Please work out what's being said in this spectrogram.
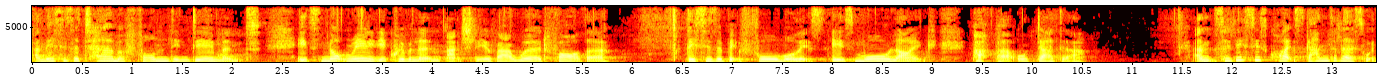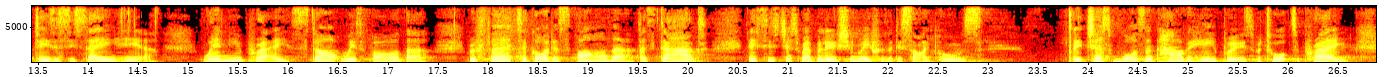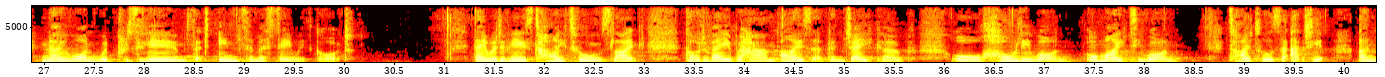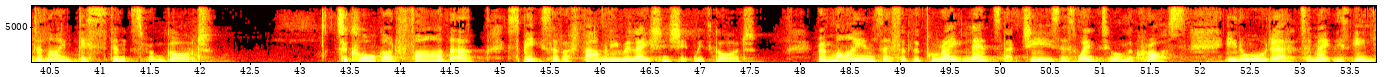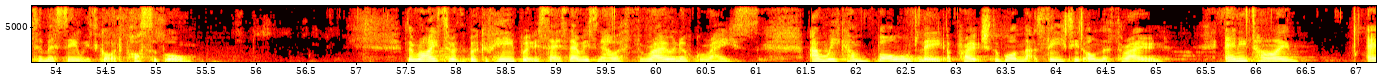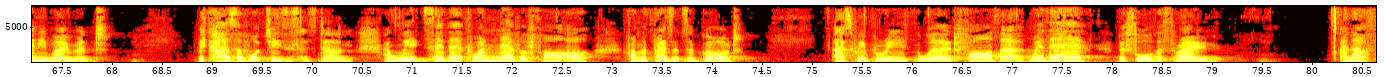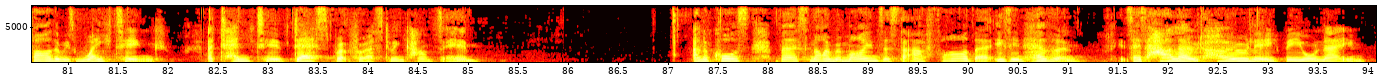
And this is a term of fond endearment. It's not really the equivalent, actually, of our word father. This is a bit formal. It's, it's more like papa or dada. And so this is quite scandalous what Jesus is saying here. When you pray, start with Father. Refer to God as Father, as Dad. This is just revolutionary for the disciples. It just wasn't how the Hebrews were taught to pray. No one would presume such intimacy with God. They would have used titles like God of Abraham, Isaac and Jacob, or Holy One, Almighty One. Titles that actually underline distance from God. To call God Father speaks of a family relationship with God reminds us of the great lengths that Jesus went to on the cross in order to make this intimacy with God possible. The writer of the book of Hebrews says there is now a throne of grace and we can boldly approach the one that's seated on the throne anytime, any moment because of what Jesus has done. And we, so therefore are never far from the presence of God. As we breathe the word Father, we're there before the throne. And our Father is waiting, attentive, desperate for us to encounter Him. And of course, verse 9 reminds us that our Father is in heaven. It says, hallowed, holy be your name.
